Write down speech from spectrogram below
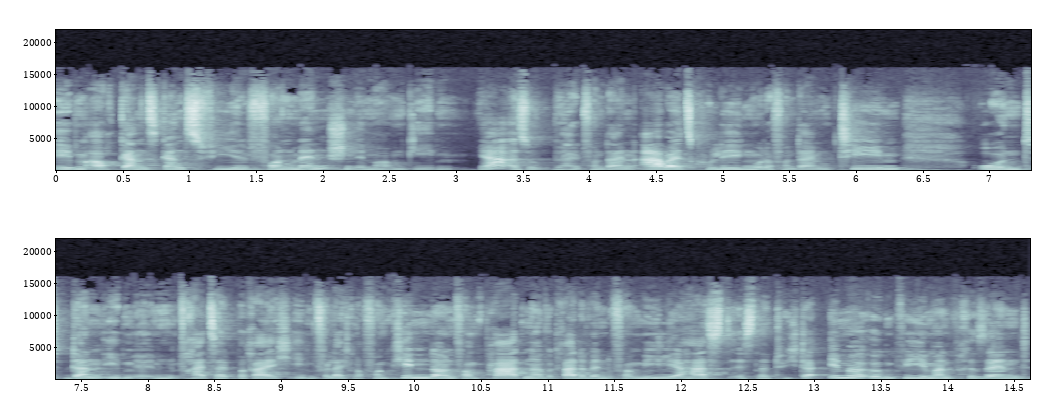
eben auch ganz, ganz viel von Menschen immer umgeben. Ja, also halt von deinen Arbeitskollegen oder von deinem Team und dann eben im Freizeitbereich eben vielleicht noch von Kindern, vom Partner. Gerade wenn du Familie hast, ist natürlich da immer irgendwie jemand präsent.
